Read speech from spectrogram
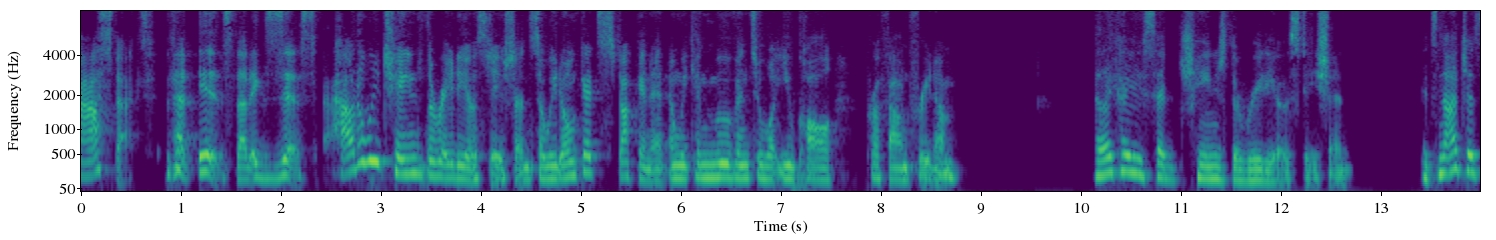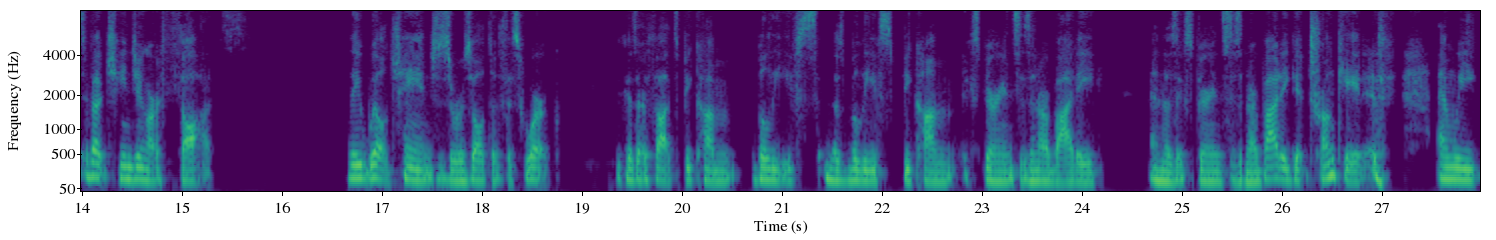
aspect that is that exists. How do we change the radio station so we don't get stuck in it and we can move into what you call profound freedom I like how you said change the radio station. It's not just about changing our thoughts. They will change as a result of this work because our thoughts become beliefs and those beliefs become experiences in our body and those experiences in our body get truncated and we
